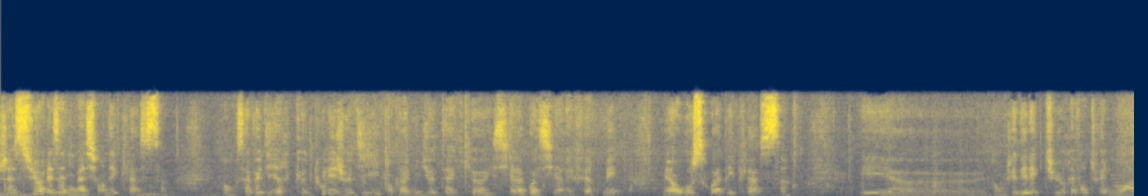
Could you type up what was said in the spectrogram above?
Euh, j'assure les animations des classes. Donc ça veut dire que tous les jeudis, donc la bibliothèque ici à la Boissière est fermée, mais on reçoit des classes. Et donc j'ai des lectures éventuellement à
